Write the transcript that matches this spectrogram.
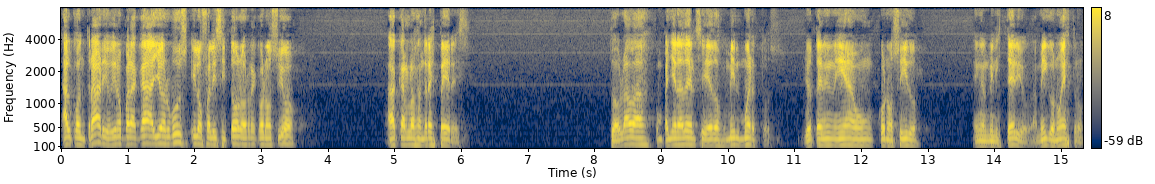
Al contrario, vino para acá George Bush y lo felicitó, lo reconoció a Carlos Andrés Pérez. Tú hablabas, compañera Delcy, de dos mil muertos. Yo tenía un conocido en el ministerio, amigo nuestro,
